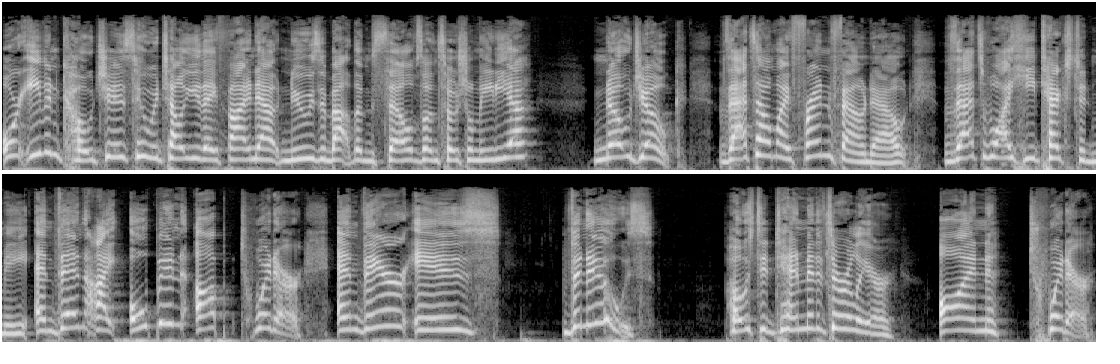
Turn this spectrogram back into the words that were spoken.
or even coaches who would tell you they find out news about themselves on social media? No joke. That's how my friend found out. That's why he texted me. And then I open up Twitter and there is the news posted 10 minutes earlier on Twitter.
